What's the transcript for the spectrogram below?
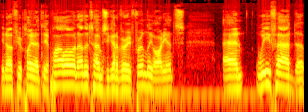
you know, if you're playing at the Apollo, and other times you've got a very friendly audience. And we've had, uh,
